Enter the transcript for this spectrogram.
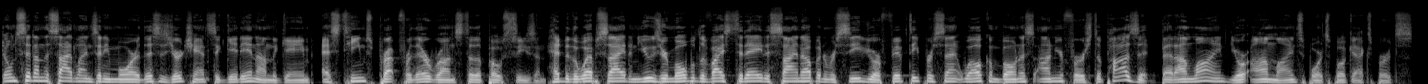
Don't sit on the sidelines anymore. This is your chance to get in on the game as teams prep for their runs to the postseason. Head to the website and use your mobile device today to sign up and receive your 50% welcome bonus on your first deposit. Bet Online, your online sportsbook experts.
